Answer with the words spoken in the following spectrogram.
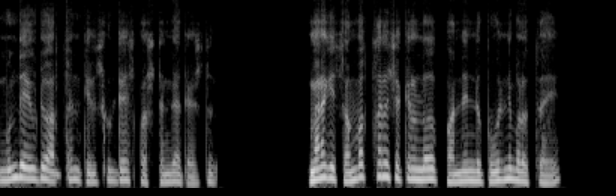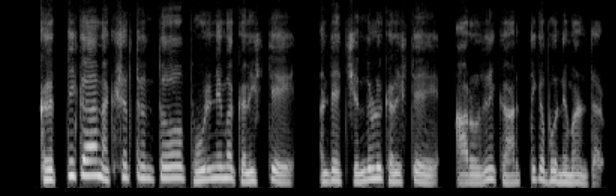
ముందేమిటో అర్థం తెలుసుకుంటే స్పష్టంగా తెలుస్తుంది. మనకి సంవత్సర చక్రంలో పన్నెండు పూర్ణిమలు వస్తాయి. కృత్తిక నక్షత్రంతో పూర్ణిమ కలిస్తే అంటే చంద్రుడు కలిస్తే ఆ రోజుని కార్తీక పూర్ణిమ అంటారు.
